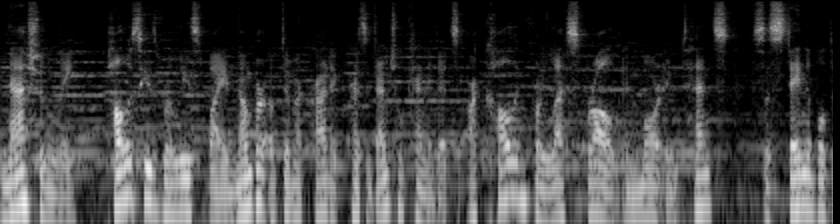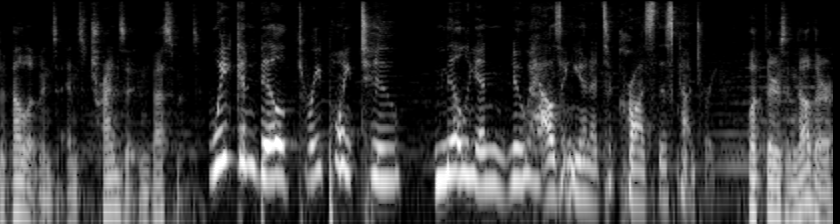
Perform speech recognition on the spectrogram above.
Nationally, policies released by a number of Democratic presidential candidates are calling for less sprawl and more intense, sustainable development and transit investment. We can build 3.2 million new housing units across this country. But there's another,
